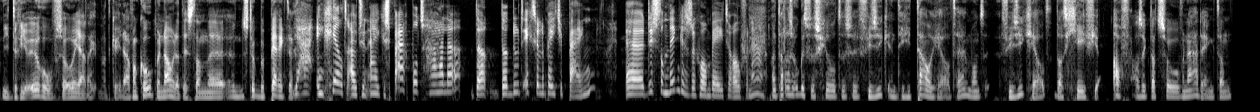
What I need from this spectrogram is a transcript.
die 3 euro of zo. Ja, wat kun je daarvan kopen? Nou, dat is dan uh, een stuk beperkter. Ja, en geld uit hun eigen spaarpot halen, dat, dat doet echt wel een beetje pijn. Uh, dus dan denken ze er gewoon beter over na. Maar dat is ook het verschil tussen fysiek en digitaal geld. Hè? Want fysiek geld, dat geef je af. Als ik dat zo over nadenk, dan,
